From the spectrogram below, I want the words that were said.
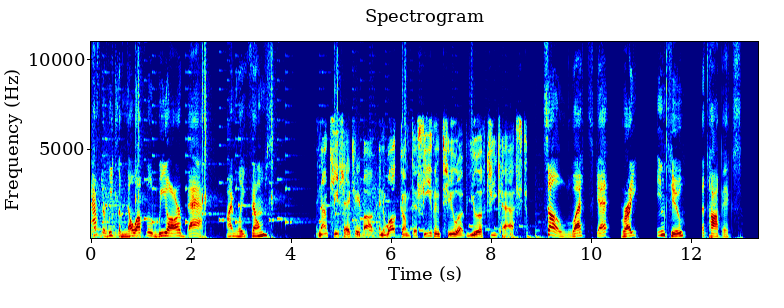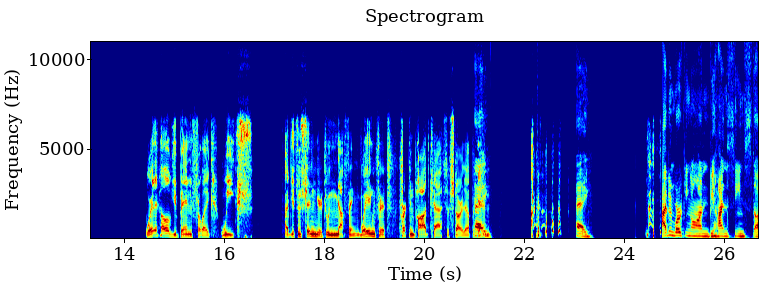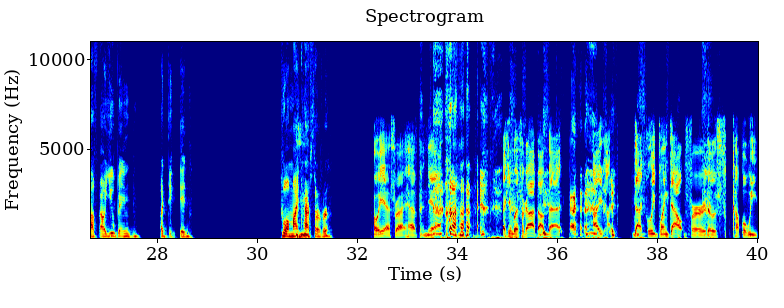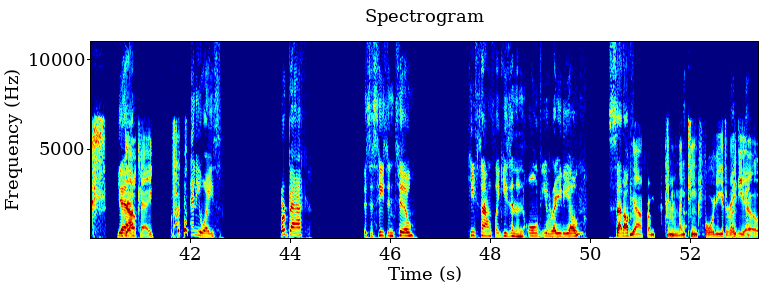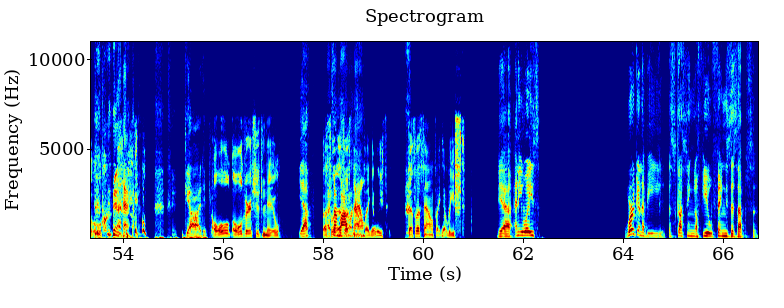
After weeks of no upload, we are back. I'm Late Films. And I'm Keisha K-pop, and welcome to season two of UFG Cast. So let's get right into the topics. Where the hell have you been for like weeks? I've just been sitting here doing nothing, waiting for this frickin' podcast to start up again. Hey, I've been working on behind the scenes stuff while you've been addicted to a mm-hmm. Minecraft server. Oh yeah, that's right, I have been. Yeah, I can't believe I forgot about that. I, I that fully blanked out for those couple weeks. yeah. okay. Anyways, we're back. This is season two. Keith sounds like he's in an oldie radio setup. Yeah, from from the 1940s radio. God. old old versus new. Yep. That's, That's what, that's what motto now. sounds like at least. That's what it sounds like at least. Yeah. Anyways, we're gonna be discussing a few things this episode.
